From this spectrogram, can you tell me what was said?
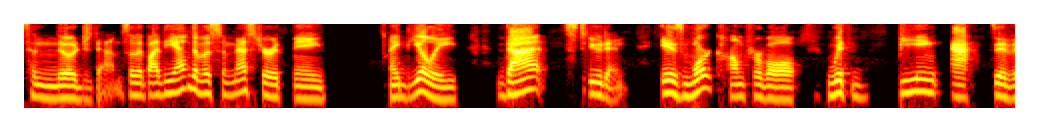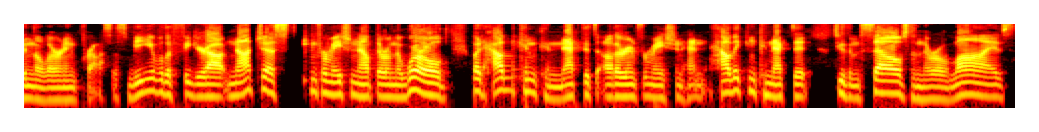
to nudge them so that by the end of a semester with me, ideally, that student is more comfortable with being active in the learning process, being able to figure out not just information out there in the world, but how they can connect it to other information and how they can connect it to themselves and their own lives,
